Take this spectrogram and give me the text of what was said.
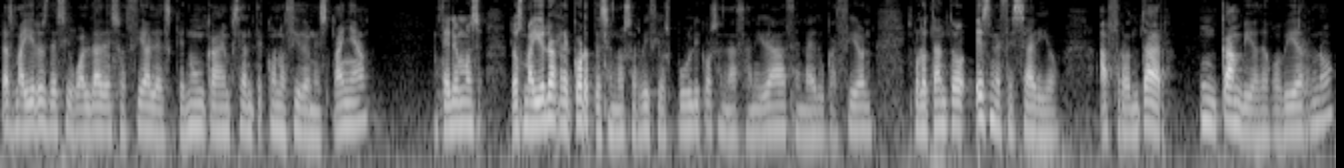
las mayores desigualdades sociales que nunca se han conocido en España. Tenemos los mayores recortes en los servicios públicos, en la sanidad, en la educación. Por lo tanto, es necesario afrontar un cambio de gobierno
